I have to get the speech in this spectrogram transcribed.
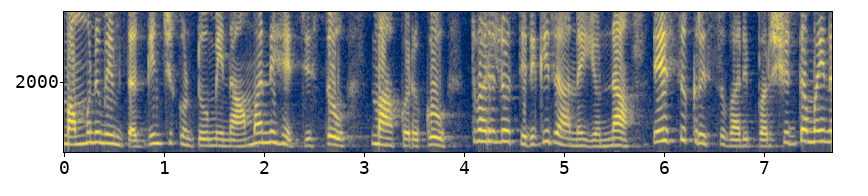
మమ్మును మేము తగ్గించుకుంటూ మీ నామాన్ని హెచ్చిస్తూ మా కొరకు త్వరలో తిరిగి రానయ్యున్న యేసుక్రీస్తు వారి పరిశుద్ధమైన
